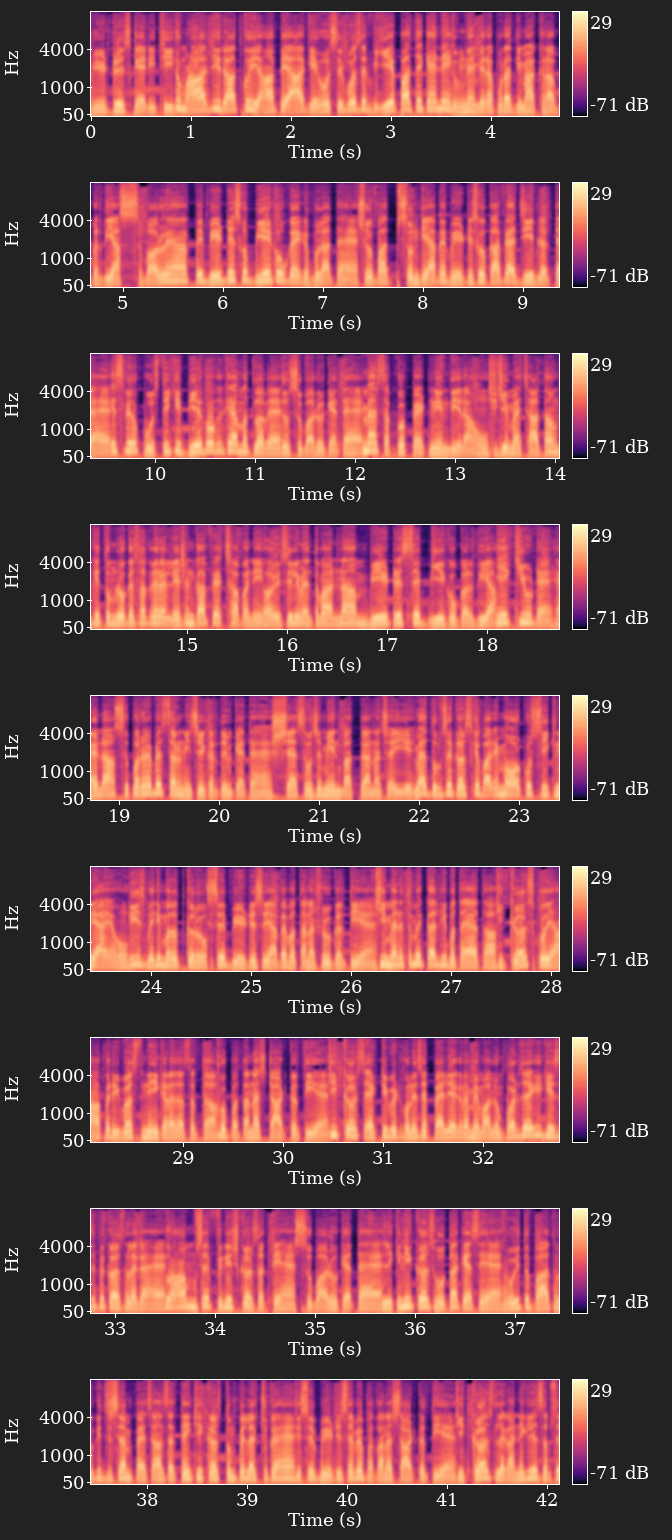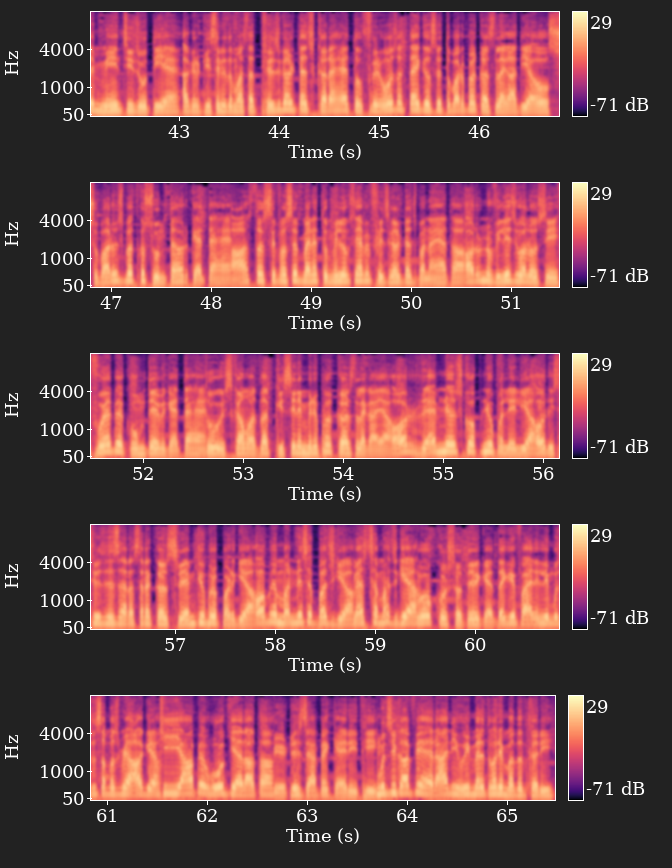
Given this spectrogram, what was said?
बेट्रिस कह रही थी। तुम आज ही रात को यहाँ पे आ गए हो सिर्फ़ और सिर्फ़ ये बातें कहने। तुमने मेरा पूरा दिमाग खराब कर दिया। सुबारू यहाँ पे बेट्रिस को बीए को कह के बुलाता है। जो बात सुन के यहाँ पे बेट्रिस को काफ़ी अजीब लगता है। इसलिए वो पूछती की बीए को क्या मतलब है? तो सुबारू कहता है मैं सबको पेट नेम दे रहा हूँ क्योंकि मैं चाहता हूँ की तुम लोग के साथ मेरा रिलेशन काफ़ी अच्छा बने। और इसीलिए मैंने तुम्हारा नाम बेट्रिस से बीए को कर दिया। ये क्यूट है, ना? सुपर पे सर नीचे करते हुए कहता है शायद मुझे मेन बात पे आना चाहिए। मैं तुमसे कर्ज के बारे में और कुछ सीखने आया हूँ। प्लीज़ मेरी मदद करो। इसे बेटे से यहाँ पे बताना शुरू करती है कि मैंने तुम्हें कल ही बताया था कि कर्ज को यहाँ पे रिवर्स नहीं करा जा सकता। वो बताना स्टार्ट करती है। कि कर्ज एक्टिवेट होने से पहले अगर हमें मालूम पड़ जाएगी कि इसी पे कर्ज लगा है तो हम उसे फिनिश कर सकते हैं सुबारू कहता है। लेकिन ये कर्ज होता कैसे है? वही तो बात होगी जिसे हम पहचान सकते हैं कि कर्ज तुम पे लग चुका है, जिसे बेटी से बताना स्टार्ट करती है। कि कर्ज लगाने के लिए सबसे मेन चीज़ होती है। अगर किसी ने तुम्हारे साथ फ़िज़िकल टच करा है तो फिर हो सकता है की उसे तुम्हारे पर कर्ज लगा दिया हो। सुबारू इस बात को सुनता है और कहता है, आज तक सिर्फ़ सिर्फ़ मैंने तुम्हें लोग से फ़िज़िकल टच बनाया था और उन विलेज वालों से फुए पे घूमते हुए कहता है तो इसका मतलब किसी ने मेरे पर कर्ज लगाया और रैम ने उसको अपने ऊपर ले लिया और इसी वजह से सारा सारा कर्ज रैम के ऊपर पड़ गया और मैं मरने से बच गया। मैं समझ गया। वो खुश होते हुए कहता है कि फाइनली मुझे समझ में आ गया कि यहाँ पे हो क्या रहा था। बेट्रिस यहाँ पे कह रही थी, मुझे काफ़ी हैरानी हुई, मैंने तुम्हारी मदद करी,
